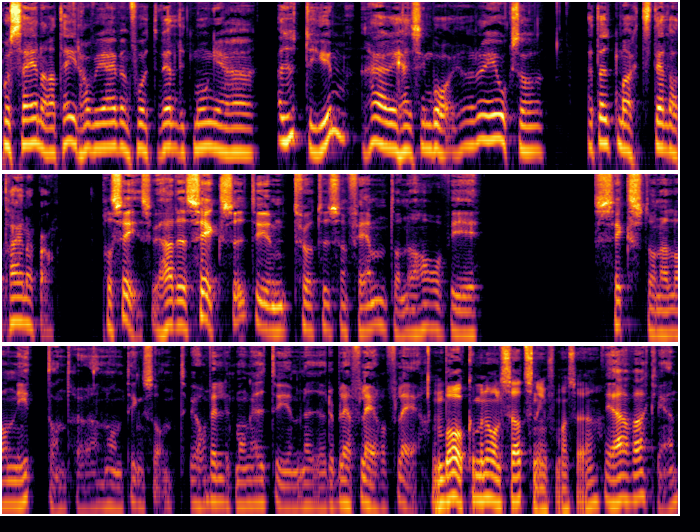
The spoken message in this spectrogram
På senare tid har vi även fått väldigt många utegym här i Helsingborg och det är också ett utmärkt ställe att träna på. Precis, vi hade sex utegym 2015, nu har vi 16 eller 19 tror jag, någonting sånt. Vi har väldigt många utegym nu och det blir fler och fler. En bra kommunal satsning får man säga. Ja, verkligen.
